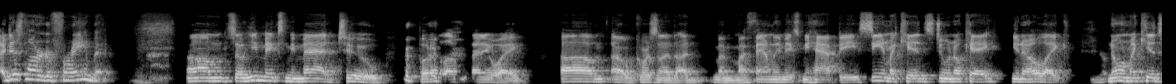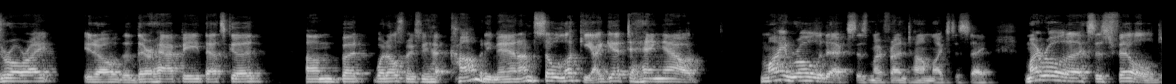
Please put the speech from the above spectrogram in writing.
I just wanted to frame it. Um, so he makes me mad too, but I love him anyway. Um, oh, of course, I, I, my, my family makes me happy. Seeing my kids doing okay, you know, like knowing my kids are all right, you know, that they're happy, that's good. Um, but what else makes me happy? Comedy, man. I'm so lucky. I get to hang out. My Rolodex, as my friend Tom likes to say, my Rolodex is filled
